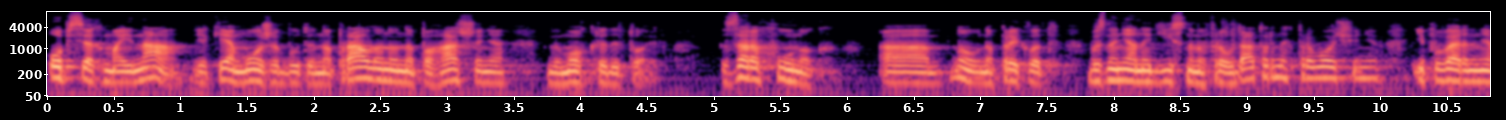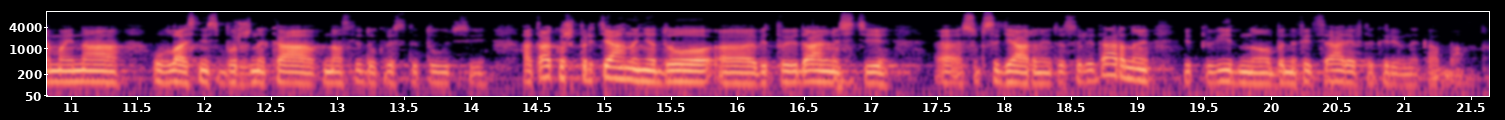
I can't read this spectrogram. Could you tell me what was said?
обсяг майна, яке може бути направлено на погашення вимог кредиторів. За рахунок, ну, наприклад, визнання недійсними фраудаторних правочинів і повернення майна у власність боржника внаслідок реституції, а також притягнення до е, відповідальності е, субсидіарної та солідарної відповідно бенефіціарів та керівника банку.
